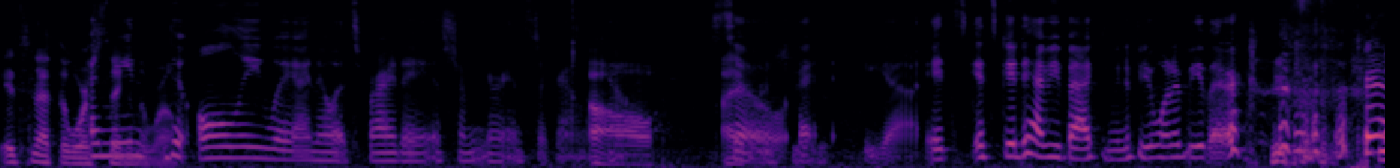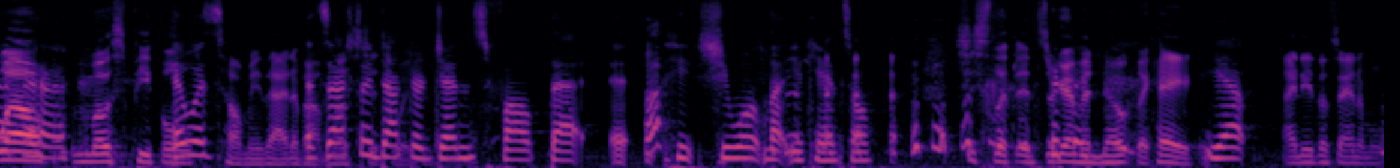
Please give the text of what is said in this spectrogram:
It's not the worst I thing in the world. the only way I know it's Friday is from your Instagram account. oh, I so appreciate it. yeah, it's it's good to have you back, even if you don't want to be there. well, most people It was- tell me that about. it's actually most Dr. Jen's fault that it, he, she won't let you cancel. She slipped Instagram a note like, "Hey, yep. I need those animals."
